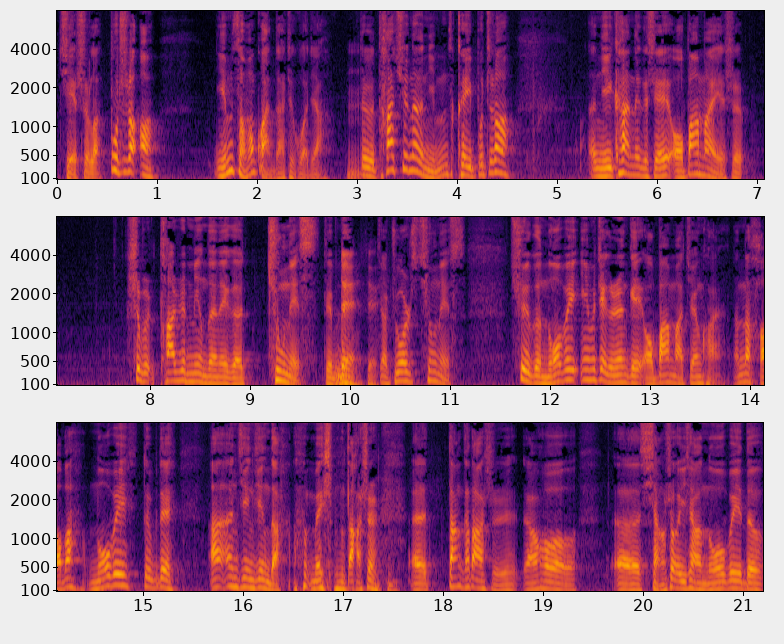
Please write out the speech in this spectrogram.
解释了，不知道哦，你们怎么管的这国家？对不对？他去那个你们可以不知道，呃，你看那个谁，奥巴马也是。是不是他任命的那个 Tunis 对不对？对对叫 George Tunis，去个挪威，因为这个人给奥巴马捐款，那好吧，挪威对不对？安安静静的，没什么大事儿，呃，当个大使，然后呃，享受一下挪威的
